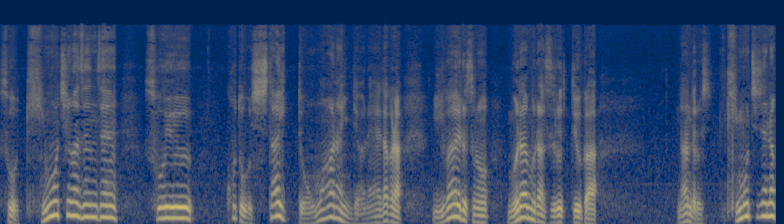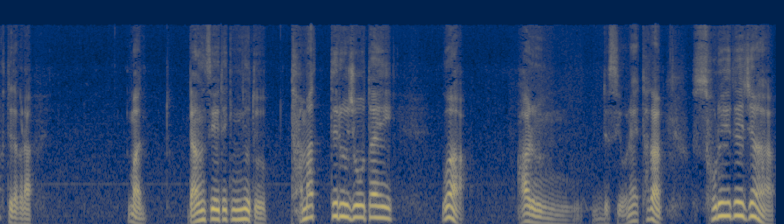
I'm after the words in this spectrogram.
そう、気持ちが全然、そういうことをしたいって思わないんだよね。だから、いわゆるその、ムラムラするっていうか、なんだろう、気持ちじゃなくて、だから、まあ、男性的に言うと、溜まってる状態はあるんですよね。ただ、それでじゃあ、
